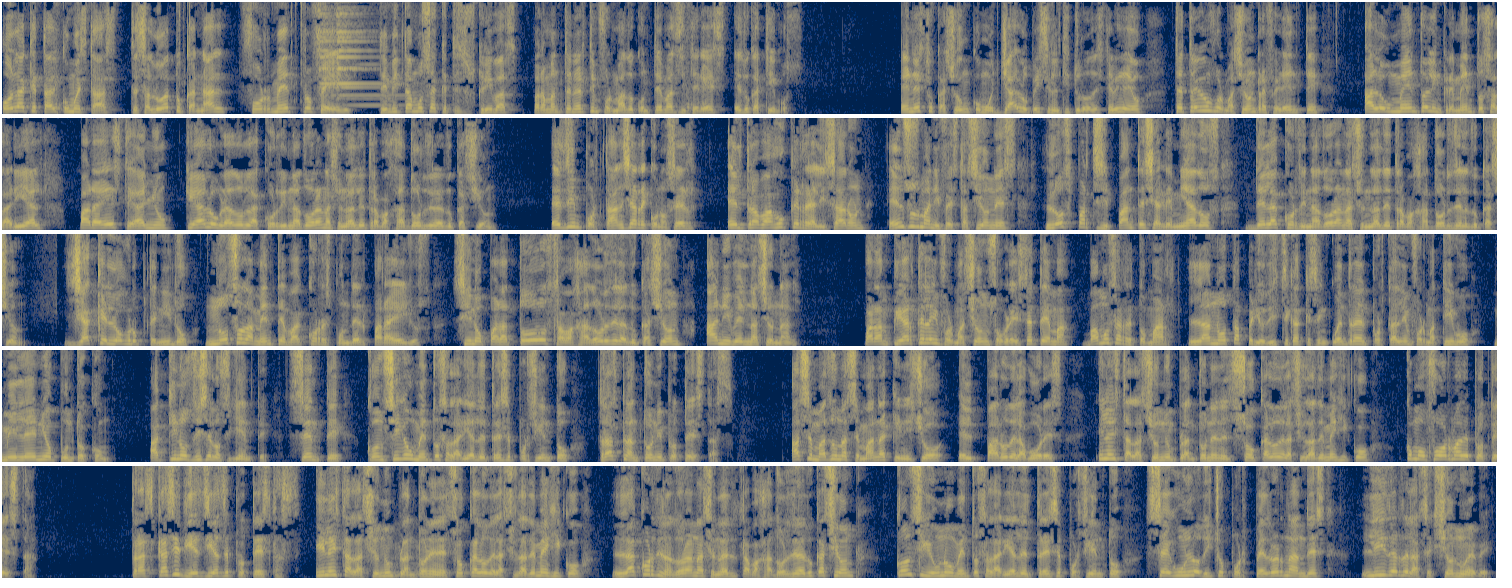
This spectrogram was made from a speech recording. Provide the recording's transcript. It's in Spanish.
Hola, ¿qué tal? ¿Cómo estás? Te saluda tu canal Formet Profe Eric. Te invitamos a que te suscribas para mantenerte informado con temas de interés educativos. En esta ocasión, como ya lo ves en el título de este video, te traigo información referente al aumento del incremento salarial para este año que ha logrado la Coordinadora Nacional de Trabajadores de la Educación. Es de importancia reconocer el trabajo que realizaron en sus manifestaciones los participantes y agremiados de la Coordinadora Nacional de Trabajadores de la Educación, ya que el logro obtenido no solamente va a corresponder para ellos, sino para todos los trabajadores de la educación a nivel nacional. Para ampliarte la información sobre este tema, vamos a retomar la nota periodística que se encuentra en el portal informativo milenio.com. Aquí nos dice lo siguiente, CENTE consigue aumento salarial de 13% tras plantón y protestas. Hace más de una semana que inició el paro de labores y la instalación de un plantón en el Zócalo de la Ciudad de México como forma de protesta. Tras casi 10 días de protestas y la instalación de un plantón en el Zócalo de la Ciudad de México, la Coordinadora Nacional de Trabajadores de la Educación consiguió un aumento salarial del 13%, según lo dicho por Pedro Hernández, líder de la sección 9.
